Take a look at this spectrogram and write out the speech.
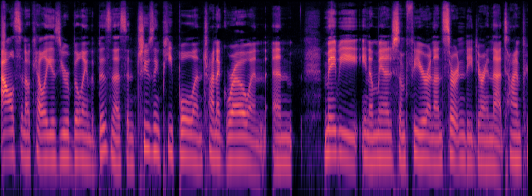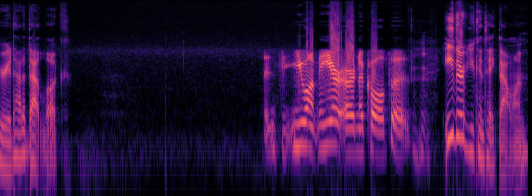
Allison O'Kelly as you were building the business and choosing people and trying to grow and, and maybe, you know, manage some fear and uncertainty during that time period. How did that look? you want me or, or Nicole to? Either of you can take that one.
